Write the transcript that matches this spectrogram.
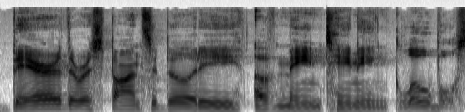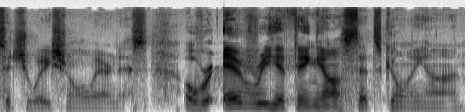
bear the responsibility of maintaining global situational awareness over everything else that's going on.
